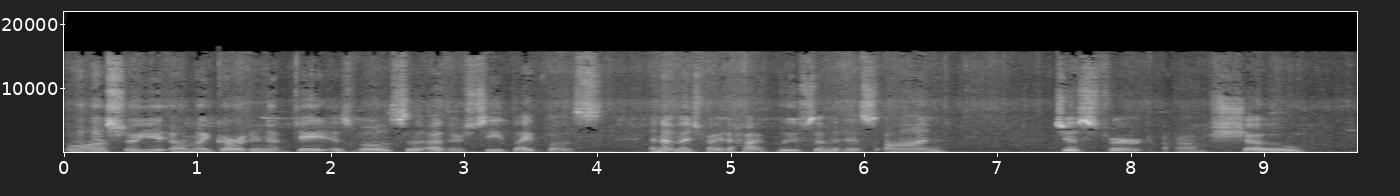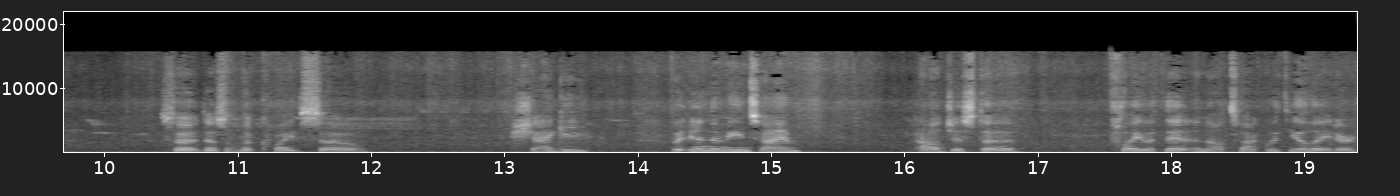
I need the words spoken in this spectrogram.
Well, I'll show you on my garden update as well as the other seed lithops. And I'm going to try to hot glue some of this on just for um, show so it doesn't look quite so shaggy. But in the meantime, I'll just uh, play with it and I'll talk with you later.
